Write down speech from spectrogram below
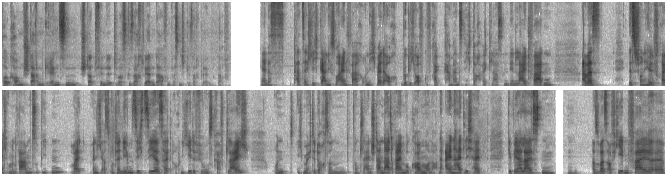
vollkommen starren Grenzen stattfindet, was gesagt werden darf und was nicht gesagt werden darf? Ja, das ist tatsächlich gar nicht so einfach und ich werde auch wirklich oft gefragt, kann man es nicht doch weglassen, den Leitfaden? Aber es ist schon hilfreich, um einen Rahmen zu bieten, weil wenn ich aus Unternehmenssicht sehe, ist halt auch nicht jede Führungskraft gleich und ich möchte doch so einen, so einen kleinen Standard reinbekommen und auch eine Einheitlichkeit gewährleisten. Mhm. Also was auf jeden Fall äh,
